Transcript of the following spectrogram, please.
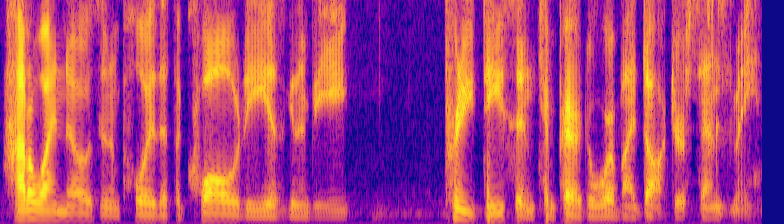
How do I know as an employee that the quality is going to be pretty decent compared to where my doctor sends me?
